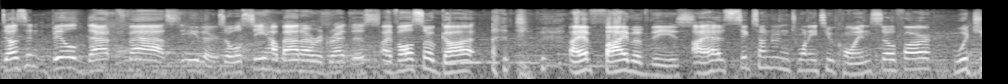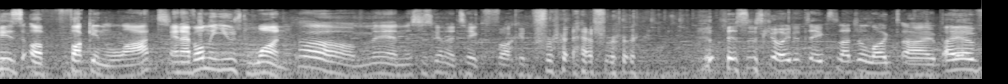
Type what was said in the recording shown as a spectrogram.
doesn't build that fast either. So we'll see how bad I regret this. I've also got, I have five of these. I have 622 coins so far, which is a fucking lot. And I've only used one. Oh man, this is gonna take fucking forever. this is going to take such a long time. I have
